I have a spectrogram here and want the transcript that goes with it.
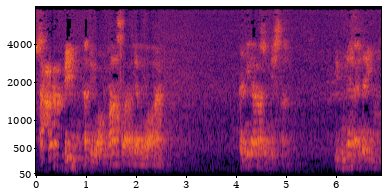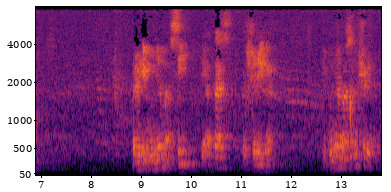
Sa'ad bin Abi Waqqas radhiyallahu anhu. Ketika masuk Islam, ibunya nggak terima. Dan ibunya masih di atas kesyirikan. Ibunya masih musyrik.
